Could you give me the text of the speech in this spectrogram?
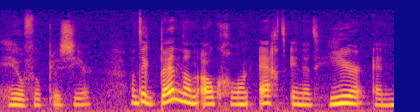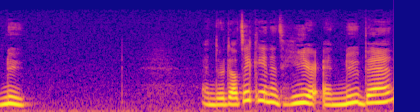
heel veel plezier. Want ik ben dan ook gewoon echt in het hier en nu. En doordat ik in het hier en nu ben,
